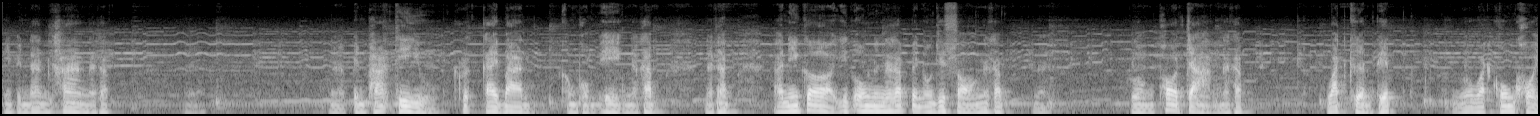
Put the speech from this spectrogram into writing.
นี่เป็นด้านข้างนะครับ เป็นพระที่อยู่ใกล้บ้านของผมเองนะครับนะครับ อันนี้ก็อีกองค์หนึ่งนะครับเป็นองค์ที่สองนะครับหลวงพ่อจ่างนะครับ วัดเขื่อนเพชรหรือว่าวัดโค้งคอย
